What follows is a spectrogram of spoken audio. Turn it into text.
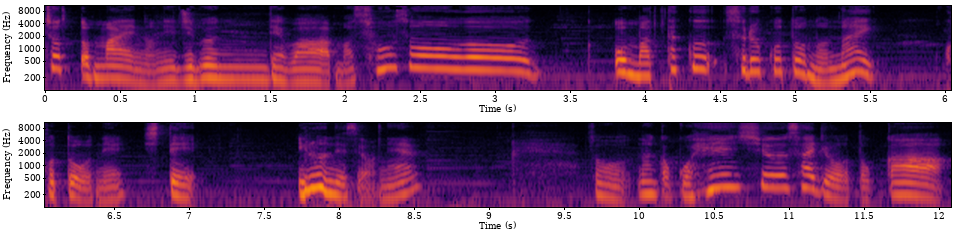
ちょっと前のね自分では、まあ、想像を全くすることのないことをねしているんですよね。そうなんかこう編集作業とか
